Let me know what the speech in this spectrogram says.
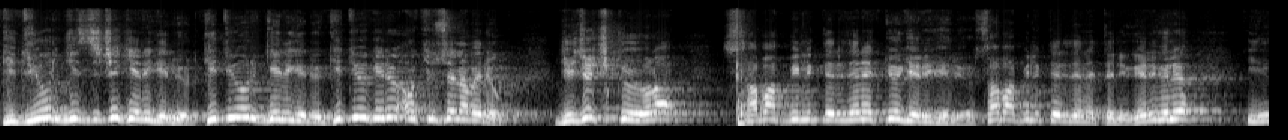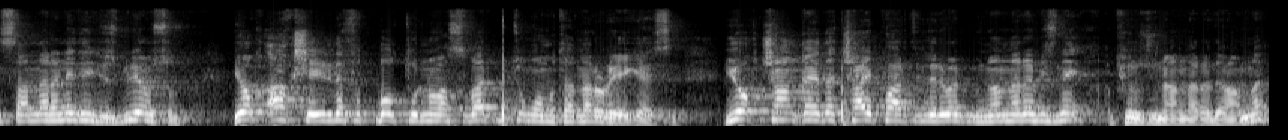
Gidiyor gizlice geri geliyor. Gidiyor geri geliyor. Gidiyor geliyor ama kimsenin haberi yok. Gece çıkıyor yola. Sabah birlikleri denetliyor geri geliyor. Sabah birlikleri denetleniyor geri geliyor. İnsanlara ne diyoruz biliyor musun? Yok Akşehir'de futbol turnuvası var. Bütün komutanlar oraya gelsin. Yok Çankaya'da çay partileri var. Yunanlara biz ne yapıyoruz Yunanlara devamlı?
